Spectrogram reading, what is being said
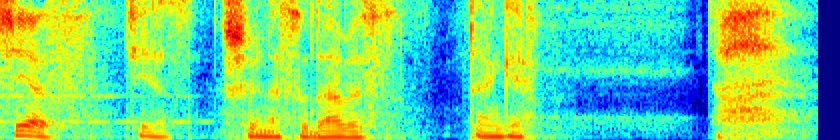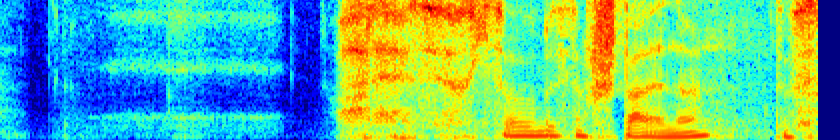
Cheers. Cheers. Schön, dass du da bist. Danke. Oh, der riecht aber ein bisschen nach Stall, ne? Das,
